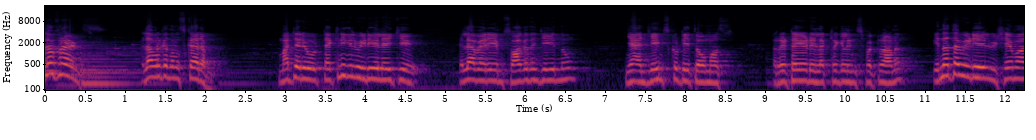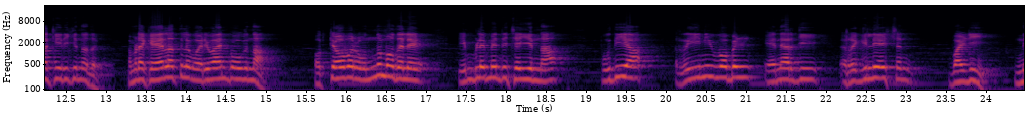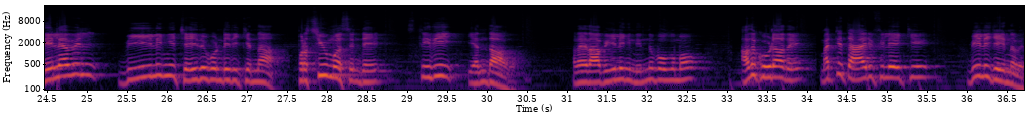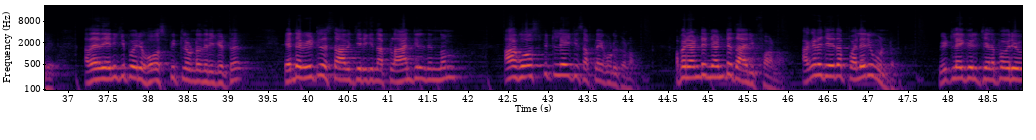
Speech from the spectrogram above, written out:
Hello friends എല്ലാവർക്കും നമസ്കാരം. മറ്റൊരു ടെക്നിക്കൽ വീഡിയോയിലേക്ക് എല്ലാവരെയും സ്വാഗതം ചെയ്യുന്നു. ഞാൻ ജെയിംസ് കുട്ടി തോമസ് റിട്ടയേർഡ് ഇലക്ട്രിക്കൽ ഇൻസ്പെക്ടറാണ് ഇന്നത്തെ വീഡിയോയിൽ വിഷയമാക്കിയിരിക്കുന്നത് നമ്മുടെ കേരളത്തിൽ വരുവാൻ പോകുന്ന ഒക്ടോബർ ഒന്ന് മുതൽ ഇംപ്ലിമെന്റ് ചെയ്യുന്ന പുതിയ റീന്യൂവബിൾ എനർജി റെഗുലേഷൻ വഴി നിലവിൽ വീലിംഗ് ചെയ്തുകൊണ്ടിരിക്കുന്ന പ്രൊസ്യൂമേഴ്സിന്റെ സ്ഥിതി എന്താകും? അതായത് ആ വീലിംഗ് നിന്നു പോകുമോ? അതുകൂടാതെ മറ്റ് താരിഫിലേക്ക് വീൽ ചെയ്യുന്നവർ അതായത് എനിക്കിപ്പോൾ ഒരു ഹോസ്പിറ്റൽ ഉണ്ടെന്നിരിക്കട്ടെ എന്റെ വീട്ടിൽ സ്ഥാപിച്ചിരിക്കുന്ന പ്ലാന്റിൽ നിന്നും ആ ഹോസ്പിറ്റലിലേക്ക് സപ്ലൈ കൊടുക്കണം. അപ്പോൾ രണ്ടും രണ്ട് താരിഫാണ്. അങ്ങനെ ചെയ്ത പലരുമുണ്ട്. വീട്ടിലേക്ക് ഒരു ചിലപ്പോൾ ഒരു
